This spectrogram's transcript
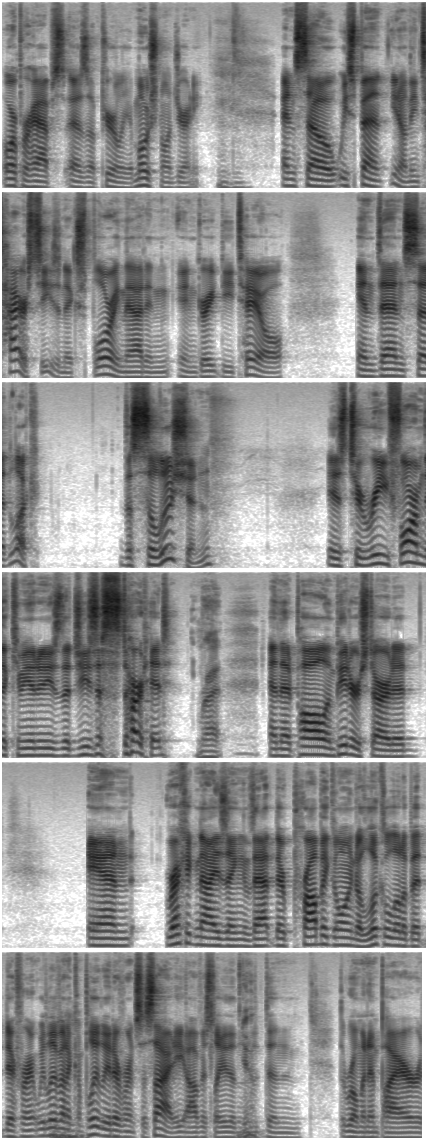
or perhaps as a purely emotional journey. Mm-hmm. And so we spent, you know, the entire season exploring that in, in great detail and then said, look, the solution is to reform the communities that Jesus started Right. and that Paul and Peter started and recognizing that they're probably going to look a little bit different. We live in a mm-hmm. completely different society, obviously, than, than the Roman Empire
